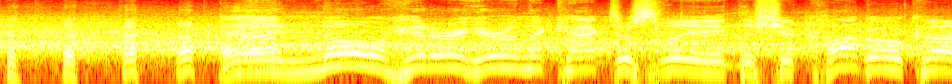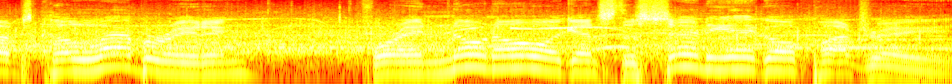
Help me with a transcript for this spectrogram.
a no hitter here in the Cactus League. The Chicago Cubs collaborating for a no no against the San Diego Padres.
